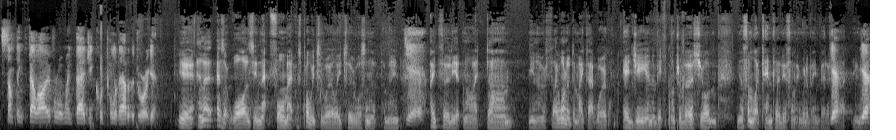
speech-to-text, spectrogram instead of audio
something fell over or went bad. You could pull it out of the drawer again. Yeah, and as it was in that format, it was probably too early too, wasn't it? I mean, yeah, eight thirty at night. Um, you know, if they wanted to make that work edgy and a bit controversial, you know, something like ten thirty or something would have been better. Yeah, for that, you know? yeah.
